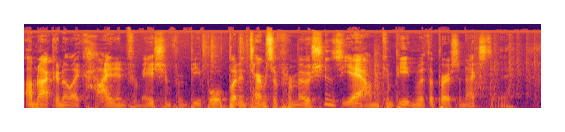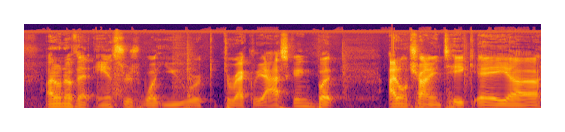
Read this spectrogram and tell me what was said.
I'm not gonna like hide information from people. But in terms of promotions, yeah, I'm competing with the person next to me. I don't know if that answers what you were directly asking, but I don't try and take a uh,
